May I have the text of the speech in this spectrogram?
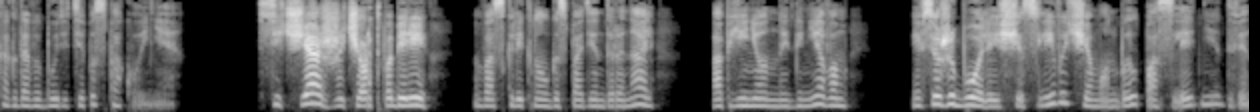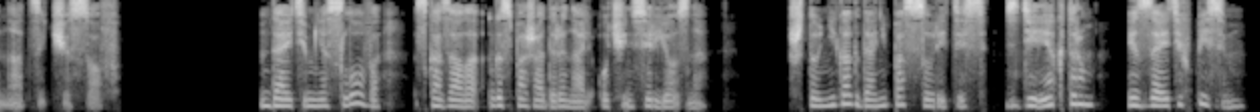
когда вы будете поспокойнее». «Сейчас же, черт побери!» — воскликнул господин Дереналь, опьяненный гневом и все же более счастливый, чем он был последние двенадцать часов. «Дайте мне слово», — сказала госпожа Дереналь очень серьезно, «что никогда не поссоритесь с директором из-за этих писем».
